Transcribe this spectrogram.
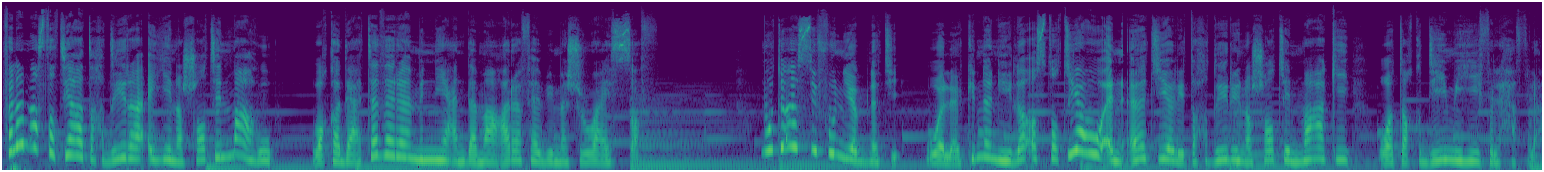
فلن أستطيع تحضير أي نشاط معه وقد اعتذر مني عندما عرف بمشروع الصف. متأسف يا ابنتي ولكنني لا أستطيع أن آتي لتحضير نشاط معك وتقديمه في الحفلة.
